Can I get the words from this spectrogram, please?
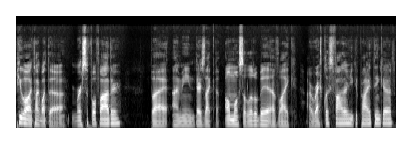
people want to talk about the merciful father, but I mean, there's like almost a little bit of like a reckless father you could probably think of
